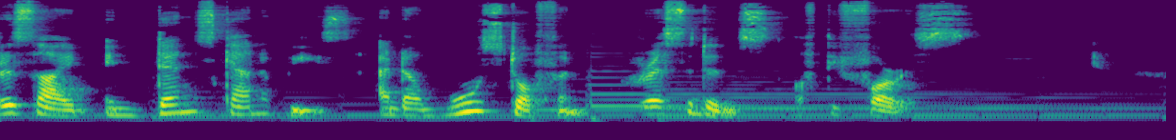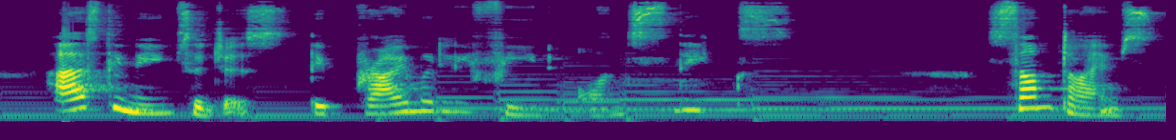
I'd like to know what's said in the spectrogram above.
reside in dense canopies and are most often residents of the forests. As the name suggests, they primarily feed on snakes. Sometimes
